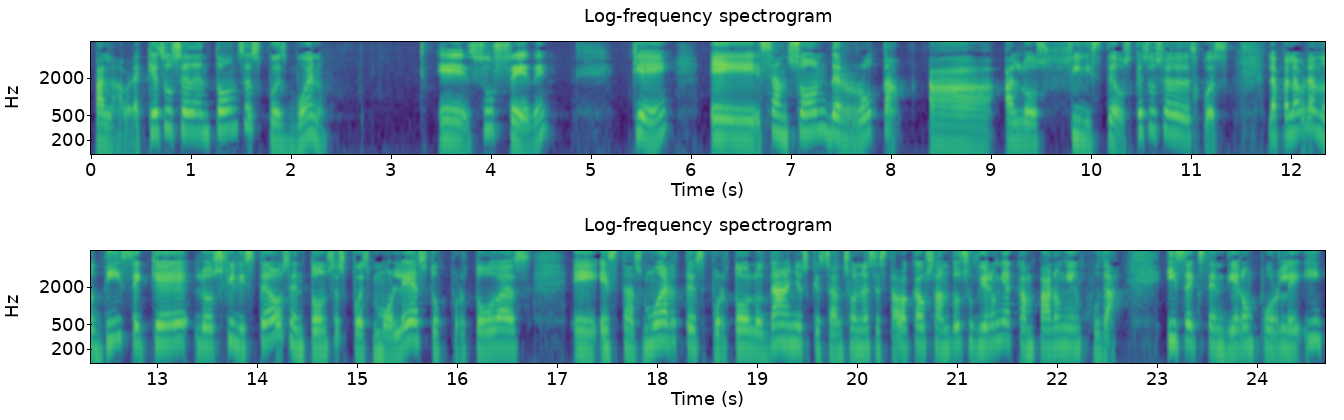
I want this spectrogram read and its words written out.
palabra. ¿Qué sucede entonces? Pues bueno, sucede que Sansón derrota a, los filisteos. ¿Qué sucede después? La palabra nos dice que los filisteos entonces, pues molestos por todas eh, estas muertes, por todos los daños que Sansón les estaba causando, subieron y acamparon en Judá y se extendieron por Leí.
